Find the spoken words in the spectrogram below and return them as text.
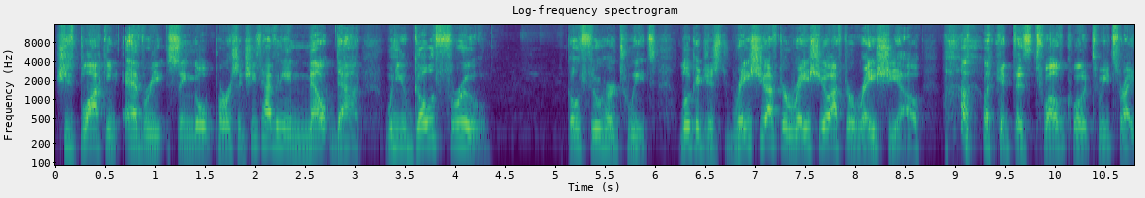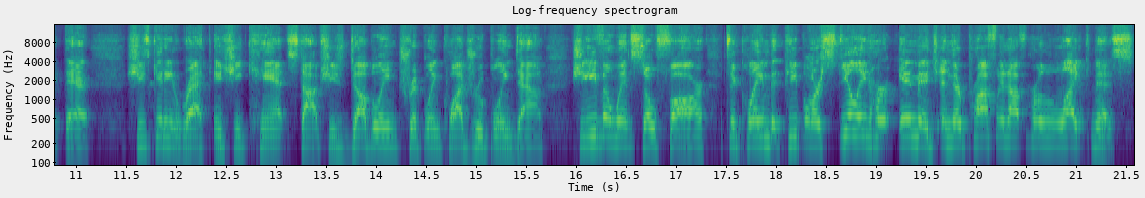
she's blocking every single person. She's having a meltdown. When you go through, Go through her tweets. Look at just ratio after ratio after ratio. Look at this 12 quote tweets right there. She's getting wrecked and she can't stop. She's doubling, tripling, quadrupling down. She even went so far to claim that people are stealing her image and they're profiting off her likeness.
